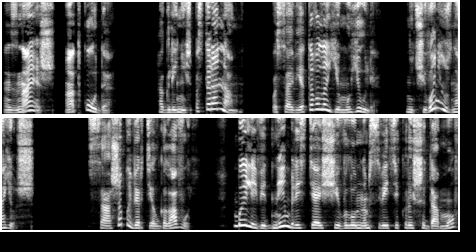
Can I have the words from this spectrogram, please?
«Знаешь, откуда?» «Оглянись по сторонам», – посоветовала ему Юля. «Ничего не узнаешь?» Саша повертел головой. Были видны блестящие в лунном свете крыши домов,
